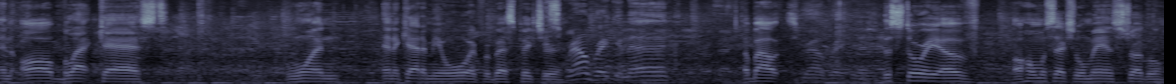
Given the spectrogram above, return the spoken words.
an all black cast, won an Academy Award for Best Picture It's groundbreaking, man. about Groundbreaking. the story of a homosexual man's struggle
